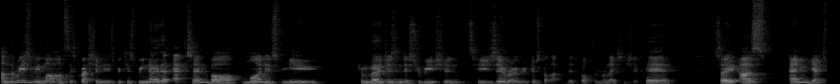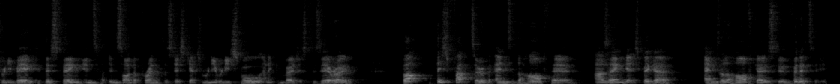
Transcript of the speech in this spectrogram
And the reason we might ask this question is because we know that xn bar minus mu converges in distribution to zero. We've just got that for this bottom relationship here. So as n gets really big, this thing in inside the parenthesis gets really, really small and it converges to zero. But this factor of n to the half here, as n gets bigger, n to the half goes to infinity.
